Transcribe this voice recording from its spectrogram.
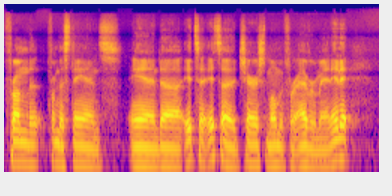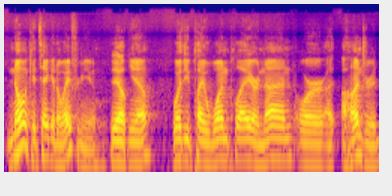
from the from the stands, and uh, it's a it's a cherished moment forever, man. And it no one can take it away from you. yep. You know, whether you play one play or none or a, a hundred,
